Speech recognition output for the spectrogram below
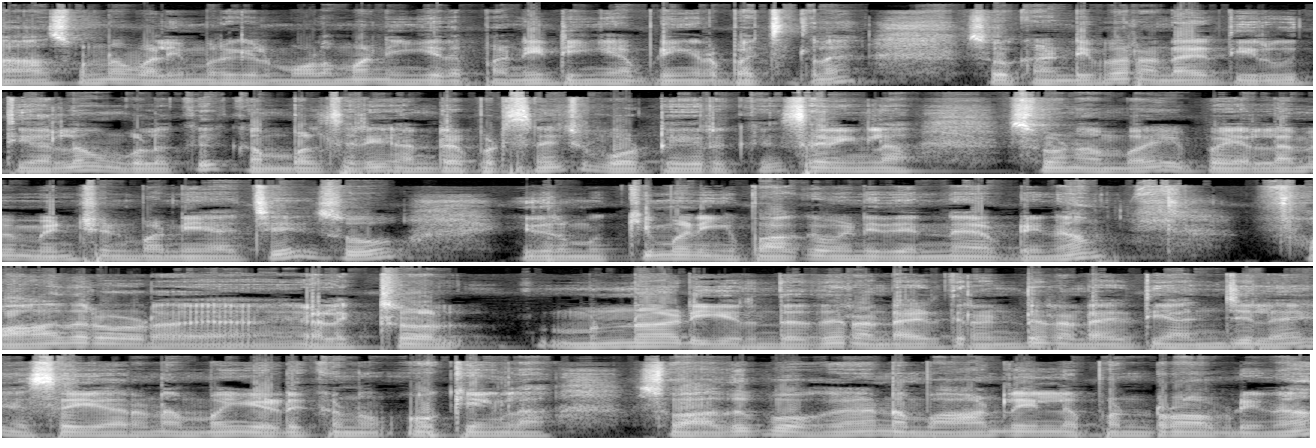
நான் சொன்ன வழிமுறைகள் மூலமாக நீங்கள் இதை பண்ணிட்டீங்க அப்படிங்கிற பட்சத்தில் ஸோ கண்டிப்பாக ரெண்டாயிரத்தி இருபத்தி ஆறில் உங்களுக்கு கம்பல்சரி ஹண்ட்ரட் பர்சன்டேஜ் ஓட்டு இருக்குது சரிங்களா? ஸோ நம்ம இப்போ எல்லாமே மென்ஷன் பண்ணியாச்சு. ஸோ இதில் முக்கியமாக நீங்கள் பார்க்க வேண்டியது என்ன அப்படின்னா ஃபாதரோட எலக்ட்ரல் முன்னாடி இருந்தது ரெண்டாயிரத்தி ரெண்டு ரெண்டாயிரத்தி அஞ்சில் எஸ்ஐஆர்னு நம்ம எடுக்கணும். ஓகேங்களா ஸோ அது போக நம்ம ஆன்லைனில் பண்ணுறோம் அப்படின்னா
